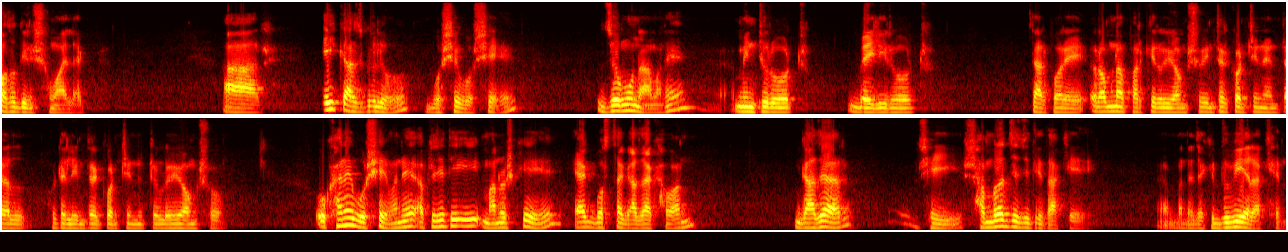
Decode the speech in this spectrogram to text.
কতদিন সময় লাগবে? আর এই কাজগুলো বসে বসে যমুনা মানে মিন্টু রোড, বেইলি রোড তারপরে রমনা পার্কের ওই অংশ, ইন্টারকন্টিনেন্টাল, হোটেল ইন্টারকন্টিনেন্টাল ওই অংশ। ওখানে বসে মানে আপনি যদি মানুষকে এক বস্তা গাঁজা খাওয়ান, গাজার সেই সাম্রাজ্যে যদি তাকে মানে যাকে ডুবিয়ে রাখেন,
